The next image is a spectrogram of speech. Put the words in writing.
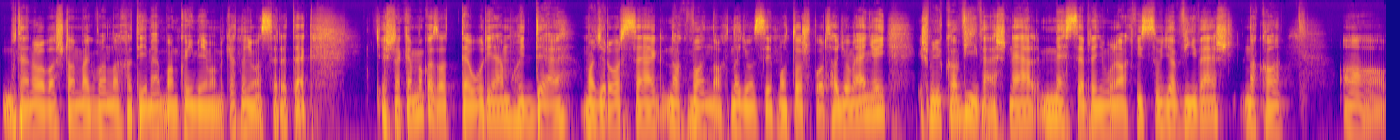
utána olvastam, meg vannak a témában könyveim, amiket nagyon szeretek, és nekem meg az a teóriám, hogy de Magyarországnak vannak nagyon szép motorsport hagyományai, és mondjuk a vívásnál messzebbre nyúlnak vissza, ugye a vívásnak a, a,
